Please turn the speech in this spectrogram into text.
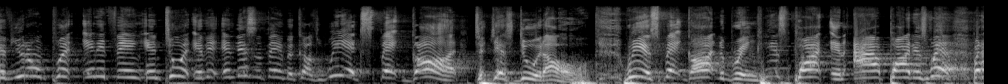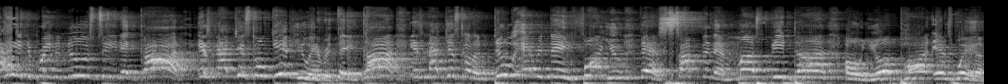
If you don't put anything into it, it, and this is the thing, because we expect God to just do it all. We expect God to bring his part and our part as well. But I hate to bring the news to you that God is not just going to give you everything. God is not just going to do everything for you. There's something that must be done on your part as well.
